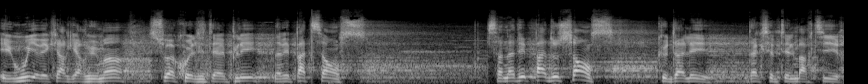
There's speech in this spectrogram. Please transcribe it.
Et oui, avec un regard humain, ce à quoi ils étaient appelés n'avait pas de sens. Ça n'avait pas de sens que d'aller, d'accepter le martyr.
